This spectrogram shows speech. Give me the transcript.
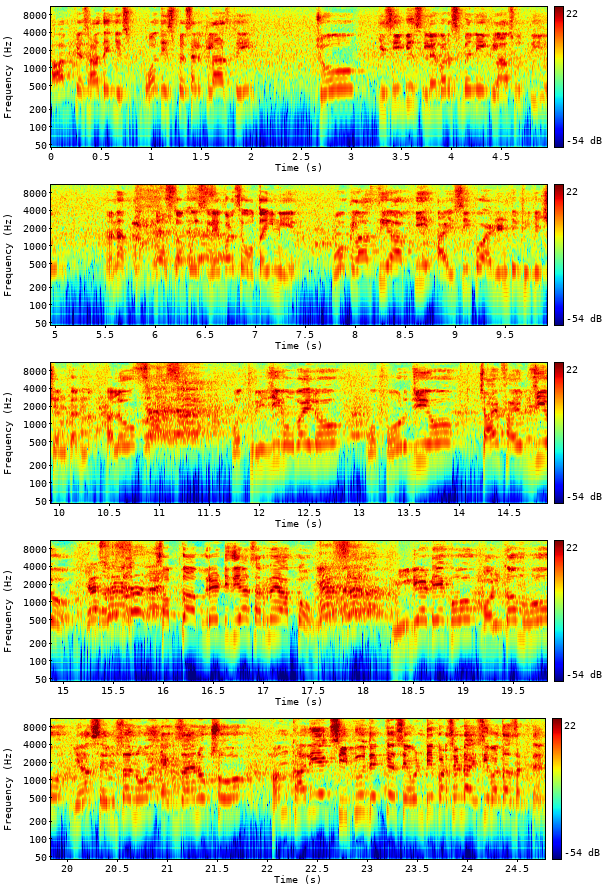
आपके साथ एक बहुत स्पेशल क्लास थी जो किसी भी सिलेबस में नहीं क्लास होती है वो है ना? उसका कोई सिलेबस होता ही नहीं है। वो क्लास थी आपकी आईसी को आइडेंटिफिकेशन करना। हेलो वो थ्री मोबाइल हो वो फोर हो चाहे फाइव हो। सबका अपग्रेड दिया सर ने आपको। मीडिया टेक हो कॉलकम हो या सैमसंग हो एक्साइनोक्स हो हम खाली एक सीपीयू देख के 70 परसेंट आई बता सकते हैं।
